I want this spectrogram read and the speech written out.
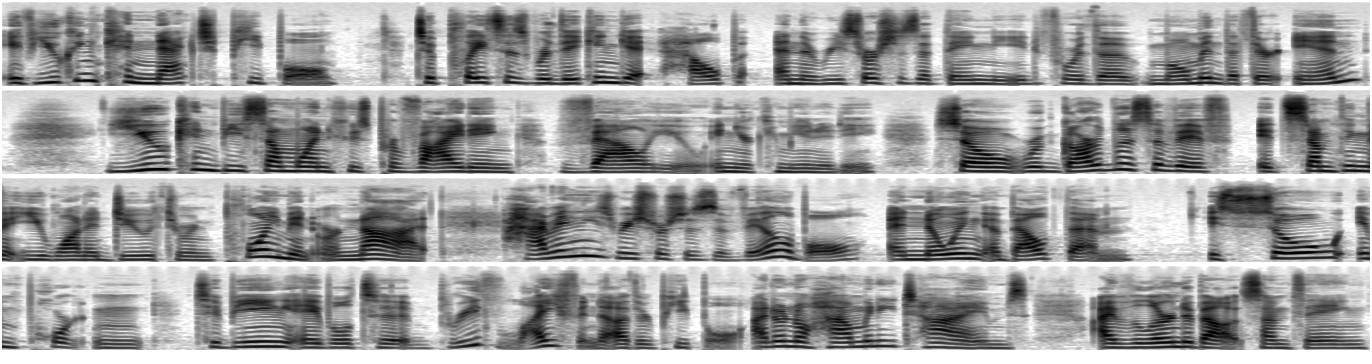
if you can connect people to places where they can get help and the resources that they need for the moment that they're in, you can be someone who's providing value in your community. So, regardless of if it's something that you want to do through employment or not, having these resources available and knowing about them is so important to being able to breathe life into other people. I don't know how many times I've learned about something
